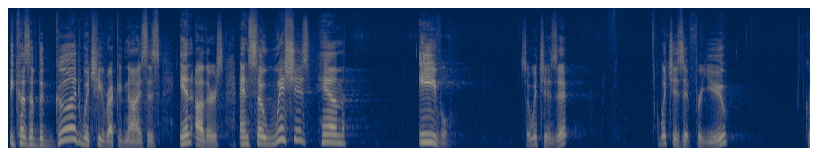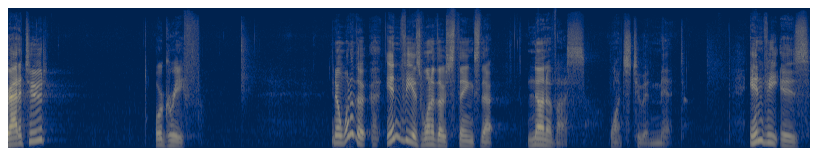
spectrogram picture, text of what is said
because of the good which he recognizes in others, and so wishes him evil. So, which is it? Which is it for you? Gratitude or grief? You know, one of the envy is one of those things that none of us wants to admit. Envy is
